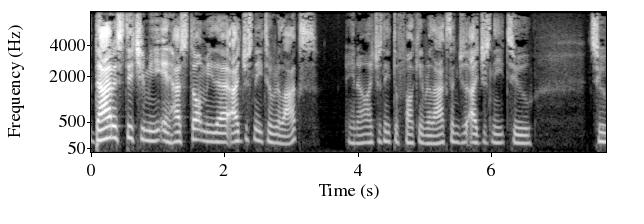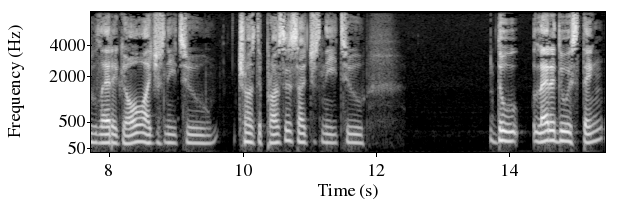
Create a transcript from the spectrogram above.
that is teaching me and has taught me that I just need to relax. You know, I just need to fucking relax and just I just need to to let it go. I just need to trust the process. I just need to do let it do its thing.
